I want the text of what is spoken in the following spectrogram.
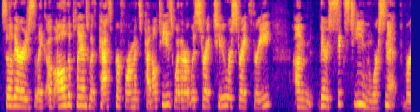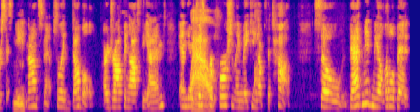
so there's like of all the plans with past performance penalties whether it was strike two or strike three um, there's 16 were SNP versus mm. eight non-SNP so like double are dropping off the end and they're wow. disproportionately making up the top so that made me a little bit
